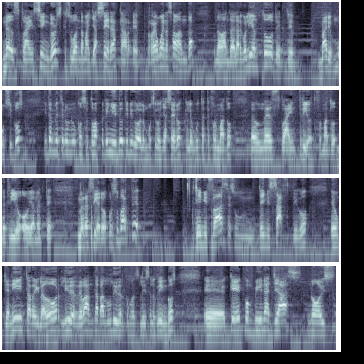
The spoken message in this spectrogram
Nels Klein Singers, que es su banda más yacera, está eh, re buena esa banda, una banda de largo aliento, de varios músicos, y también tiene un, concepto más pequeñito, típico de los músicos yaceros que les gusta este formato, el Nels Klein Trio, este formato de trío, obviamente me refiero. Por su parte, Jamie Fass es un. Jamie Saft, digo. Es un pianista, arreglador, líder de banda, band leader, como se le dice a los gringos, eh, que combina jazz, noise,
